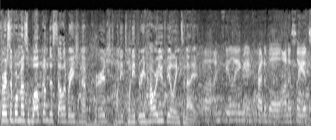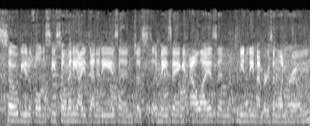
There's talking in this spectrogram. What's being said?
First and foremost, welcome to Celebration of Courage 2023. How are you feeling tonight? Uh, I'm feeling incredible. Honestly, it's so beautiful to see so many identities and just amazing allies and community members in one room.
